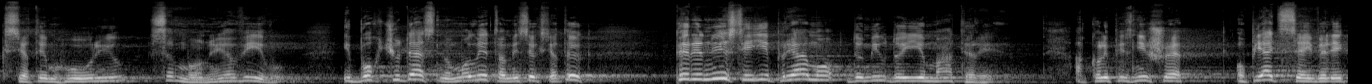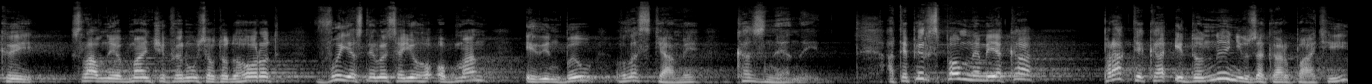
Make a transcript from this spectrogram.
к святим Гурію, Самону і Авіву. І Бог чудесно молитвами цих святих переніс її прямо домів до її матері. А коли пізніше опять цей великий славний обманчик вернувся в той город, вияснилося його обман, і він був властями казнений. А тепер спомнимо, яка практика і донині в Закарпатті,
